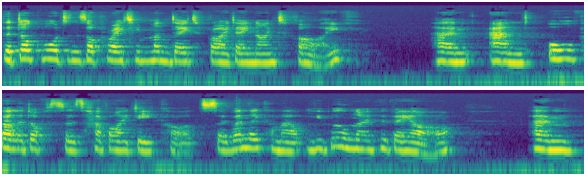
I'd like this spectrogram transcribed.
the dog warden's operating Monday to Friday, 9 to 5. Um, and all valid officers have ID cards. So when they come out, you will know who they are. Um,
